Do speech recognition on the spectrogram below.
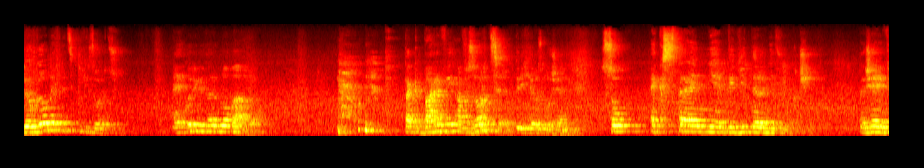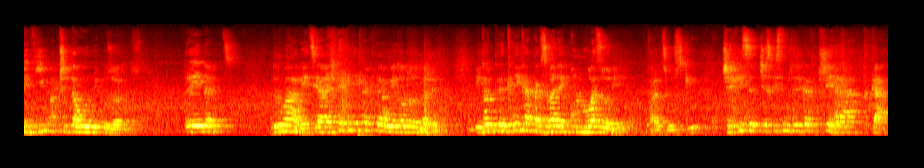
do geometrických vzorců. A jako kdyby tady bylo málo, tak barvy a vzorce, o kterých je rozložen, jsou extrémně viditelně funkční. Takže je vidím a přitahuji mi pozornost. To je jedna věc. Druhá věc je ale technika, kterou je toto dotažení. Je to technika takzvané cloisony, francouzsky. Čechy se, česky se může říkat přihrádka.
